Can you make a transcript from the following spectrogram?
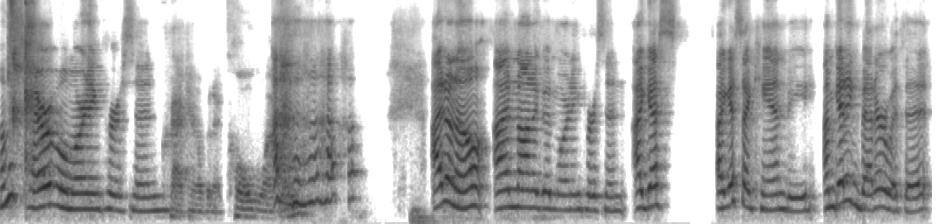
I'm a terrible morning person. Cracking open a cold wine. I don't know. I'm not a good morning person. I guess I guess I can be. I'm getting better with it.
